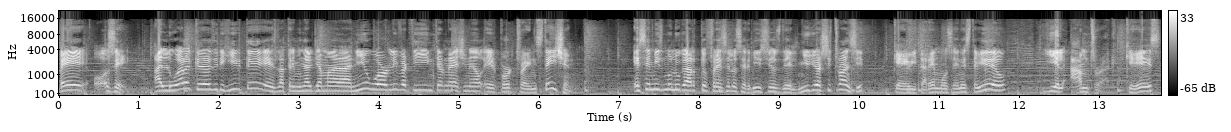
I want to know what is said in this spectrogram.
B o C, al lugar al que debes dirigirte es la terminal llamada New World Liberty International Airport Train Station. Ese mismo lugar te ofrece los servicios del New Jersey Transit, que evitaremos en este video, y el Amtrak, que es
